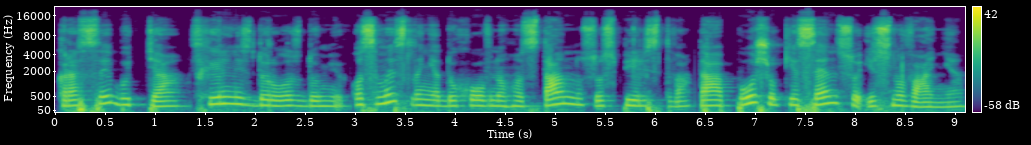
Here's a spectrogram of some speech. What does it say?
краси буття, схильність до роздумів, осмислення духовного стану суспільства та пошуки сенсу існування.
